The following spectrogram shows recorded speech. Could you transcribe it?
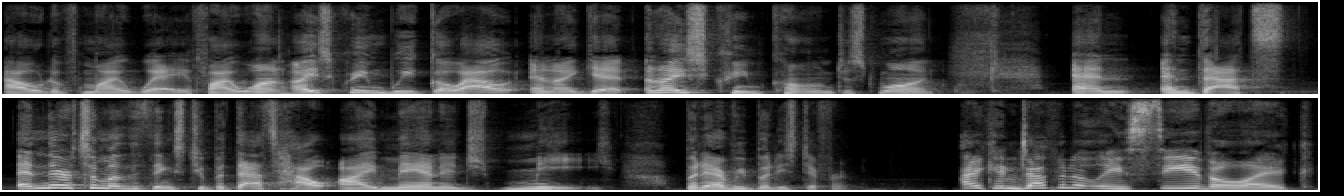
out of my way. If I want ice cream, we go out and I get an ice cream cone, just one. And and that's and there are some other things too, but that's how I manage me. But everybody's different. I can definitely see the like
